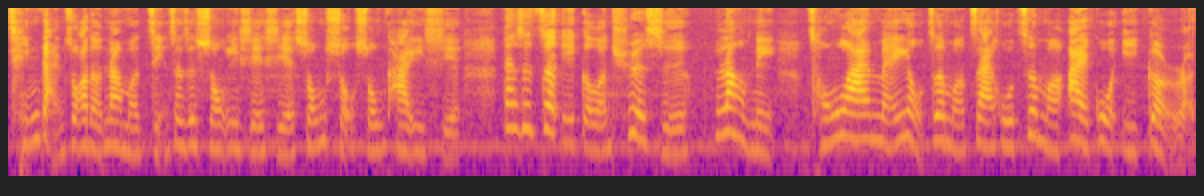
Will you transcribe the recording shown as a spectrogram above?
情感抓得那么紧，甚至松一些些，松手松开一些。但是这一个人确实。让你从来没有这么在乎、这么爱过一个人，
